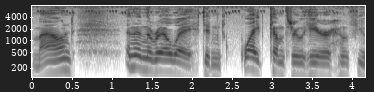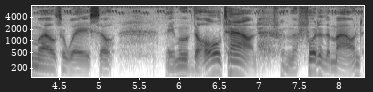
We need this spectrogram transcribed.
mound. And then the railway didn't quite come through here a few miles away, so they moved the whole town from the foot of the mound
